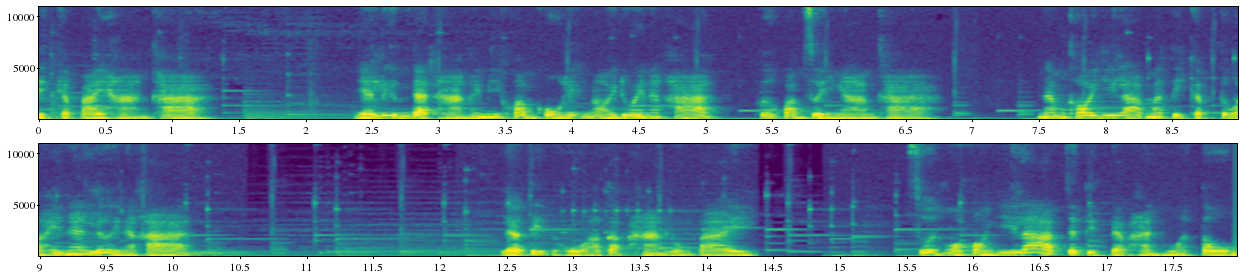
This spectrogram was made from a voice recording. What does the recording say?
ติดกับปลายหางค่ะ อย่าลืมดัดหางให้มีความโค้งเล็กน้อยด้วยนะคะ เพื่อความสวยงามค่ะนำคอยีราฟมาติดกับตัวให้แน่นเลยนะคะ แล้วติดหัวกับหางลงไป ส่วนหัวของยีราฟจะติดแบบหันหัวตรง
